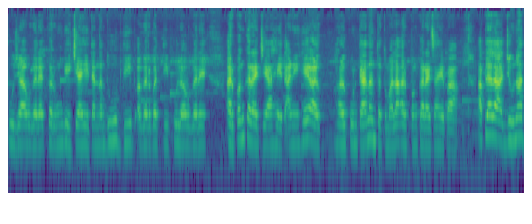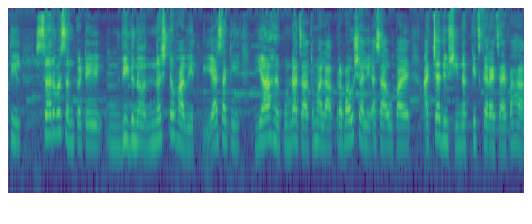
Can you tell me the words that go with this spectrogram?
पूजा वगैरे करून घ्यायची आहे. त्यांना धूप दीप अगरबत्ती फुलं वगैरे अर्पण करायचे आहेत आणि हे अळ हळकून त्यानंतर तुम्हाला अर्पण करायचं आहे पहा. आपल्याला जीवनातील सर्व संकटे विघ्न नष्ट व्हावेत. यासाठी या हळकुंडाचा तुम्हाला प्रभावशाली असा उपाय आजच्या दिवशी नक्कीच करायचा आहे पहा.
